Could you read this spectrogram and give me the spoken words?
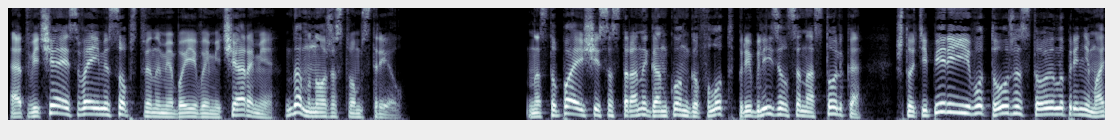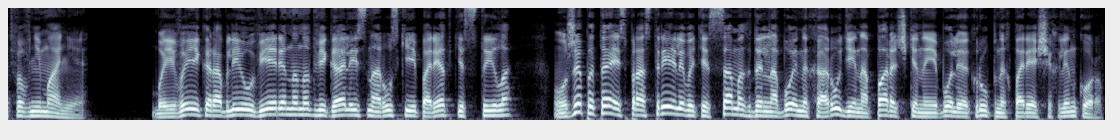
отвечая своими собственными боевыми чарами да множеством стрел. Наступающий со стороны Гонконга флот приблизился настолько, что теперь и его тоже стоило принимать во внимание. Боевые корабли уверенно надвигались на русские порядки с тыла, уже пытаясь простреливать из самых дальнобойных орудий на парочке наиболее крупных парящих линкоров.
